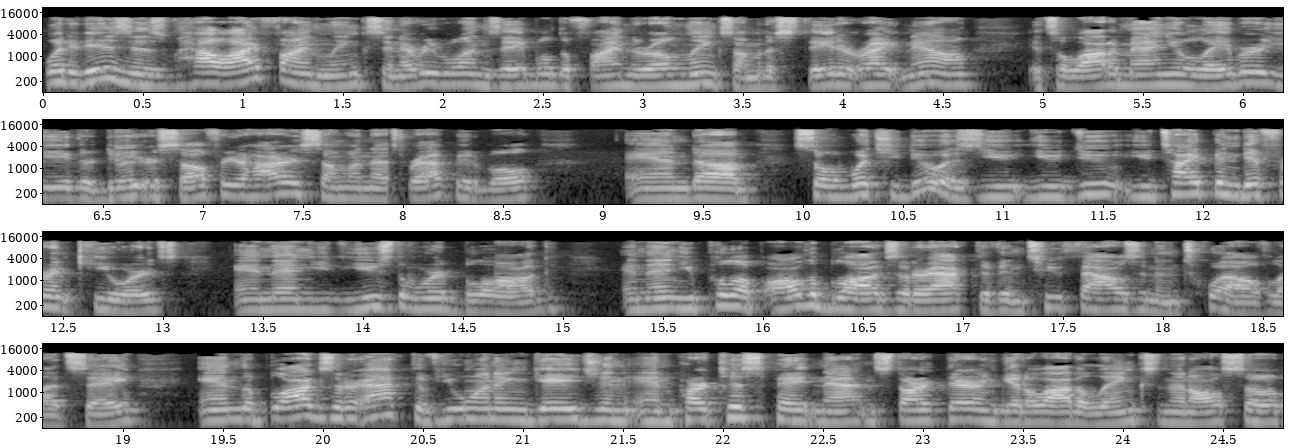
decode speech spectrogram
what it is is how I find links, and everyone's able to find their own links. I'm going to state it right now. It's a lot of manual labor. You either do it yourself or you hire someone that's reputable. And um, so what you do is you you do you type in different keywords, and then you use the word blog, and then you pull up all the blogs that are active in 2012, let's say, and the blogs that are active, you want to engage in and participate in that and start there and get a lot of links, and then also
